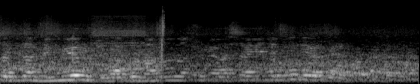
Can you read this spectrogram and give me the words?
Altaksa falan bilmiyorum ki. Ben buradan buradan şuraya aşağıya inebilir diyor yani.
